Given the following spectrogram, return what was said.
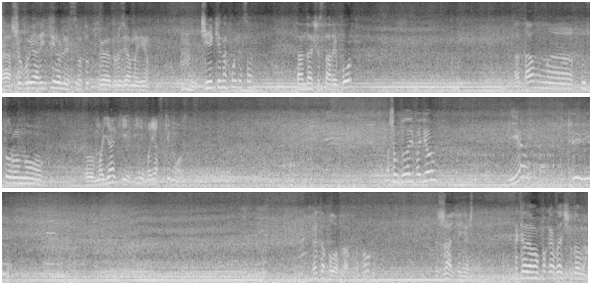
А, Чтобы вы ориентировались, вот тут, э, друзья мои, чеки находятся. Там дальше старый порт. А там э, в ту сторону э, маяки и Маякский мост. Что, мы туда не пойдем? Нет? Это плохо. Жаль, конечно. Хотел я вам показать, что там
